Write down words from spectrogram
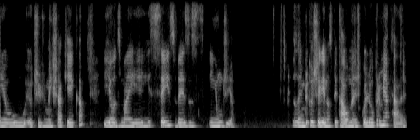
eu, eu tive uma enxaqueca e eu desmaiei seis vezes em um dia. Eu lembro que eu cheguei no hospital, o médico olhou para minha cara.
